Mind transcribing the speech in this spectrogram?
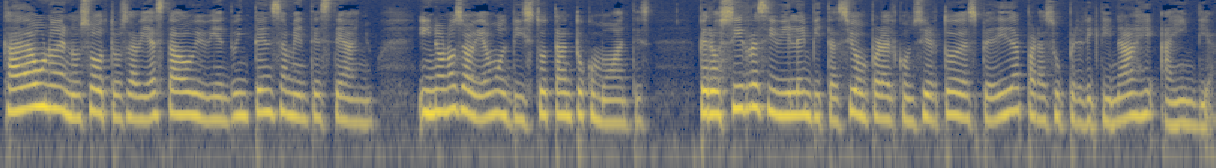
Cada uno de nosotros había estado viviendo intensamente este año, y no nos habíamos visto tanto como antes, pero sí recibí la invitación para el concierto de despedida para su peregrinaje a India,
